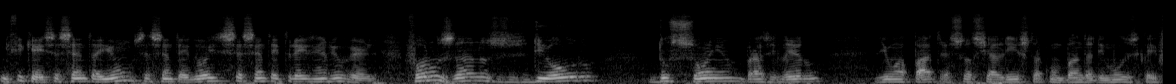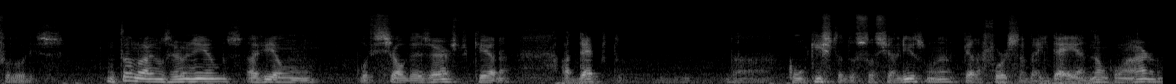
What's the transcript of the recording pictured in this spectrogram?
e fiquei 61, 62 e 63 em Rio Verde. Foram os anos de ouro do sonho brasileiro de uma pátria socialista com banda de música e flores. Então nós nos reuníamos, havia um oficial do Exército, que era adepto da conquista do socialismo, né, pela força da ideia, não com a arma,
